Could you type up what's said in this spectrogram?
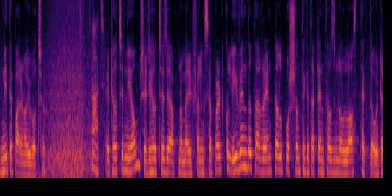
নিতে পারে না ওই বছর। এটা হচ্ছে নিয়ম সেটি হচ্ছে যে আপনার ম্যারিড ফাইলিং সেপারেট করলে ইভেন তো তার রেন্টাল পোর্শন থেকে তার টেন থাউজেন্ড লস থাকতে ওইটা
